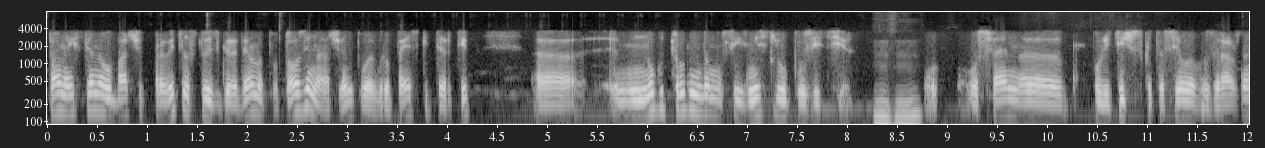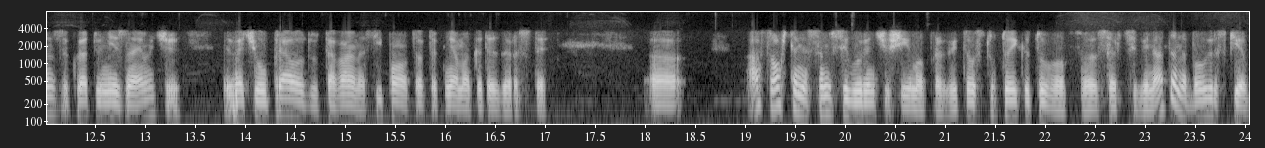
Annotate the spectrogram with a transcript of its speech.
Това наистина обаче правителство изградено по този начин, по европейски тертип, е много трудно да му се измисли опозиция. Mm-hmm. Освен политическата сила възраждане, за която ние знаем, че е вече опряла до тавана си, по-нататък няма къде да расте. Аз още не съм сигурен, че ще има правителство, тъй като в сърцевината на българския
